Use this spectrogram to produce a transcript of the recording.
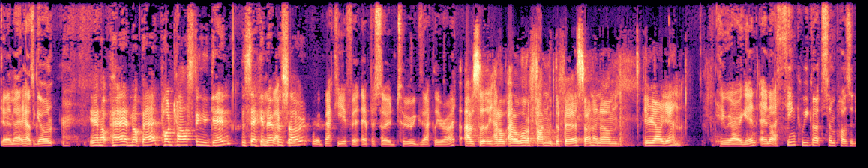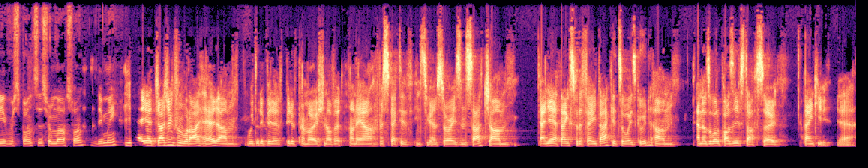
G'day, mate. How's it going? Yeah, not bad, not bad. Podcasting again, the 2nd We're episode. here- we're back here for episode two. Exactly right. Absolutely had a had a lot of fun with the first one, and um, here we are again. Here we are again, and I think we got some positive responses from last one, didn't we? Yeah, yeah. Judging from what I heard, um, we did a bit of bit of promotion of it on our respective Instagram stories and such. Um, and yeah, thanks for the feedback. It's always good. Um, and there was a lot of positive stuff. So thank you. Yeah.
